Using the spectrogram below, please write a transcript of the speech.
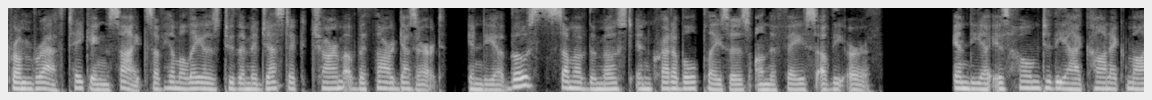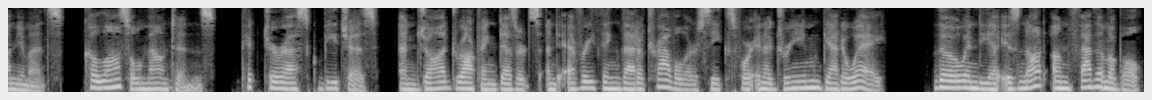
From breathtaking sights of Himalayas to the majestic charm of the Thar Desert, India boasts some of the most incredible places on the face of the earth. India is home to the iconic monuments, colossal mountains, picturesque beaches, and jaw-dropping deserts and everything that a traveler seeks for in a dream getaway. Though India is not unfathomable,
